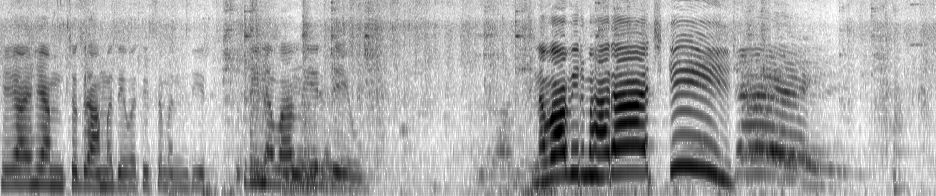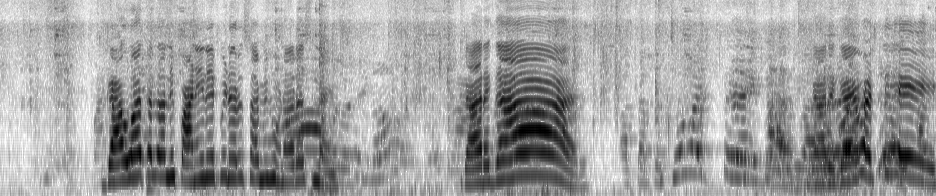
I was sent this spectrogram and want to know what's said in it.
हे आहे आमचं ग्रामदेवतेचं मंदिर. श्री नवावीर देव. नवावीर महाराज की गावात आलो आणि पाणी नाही पिणारच आम्ही होणारच नाही. गारगार. गारगार वाटते.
